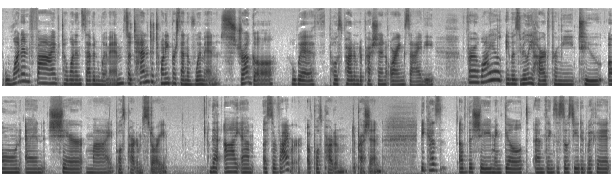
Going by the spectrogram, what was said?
one in five to one in seven women, so 10 to 20% of women struggle with postpartum depression or anxiety for a while, it was really hard for me to own and share my postpartum story. That I am a survivor of postpartum depression because of the shame and guilt and things associated with it,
